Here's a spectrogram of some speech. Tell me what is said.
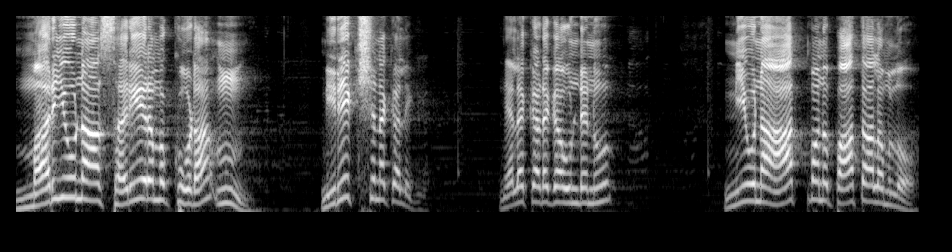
మరియు నా శరీరము కూడా నిరీక్షణ కలిగి నిలకడగా ఉండెను. నీవు నా ఆత్మను పాతాళంలో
